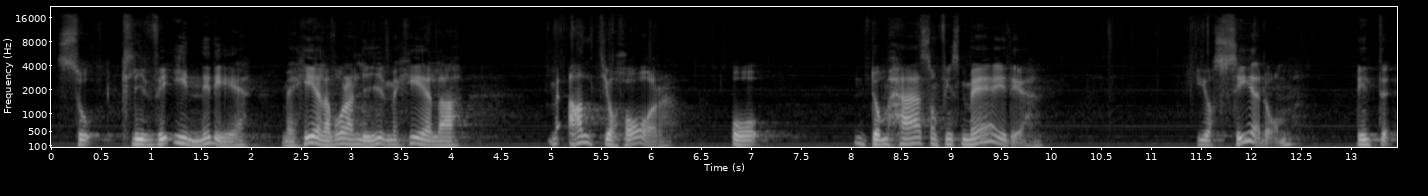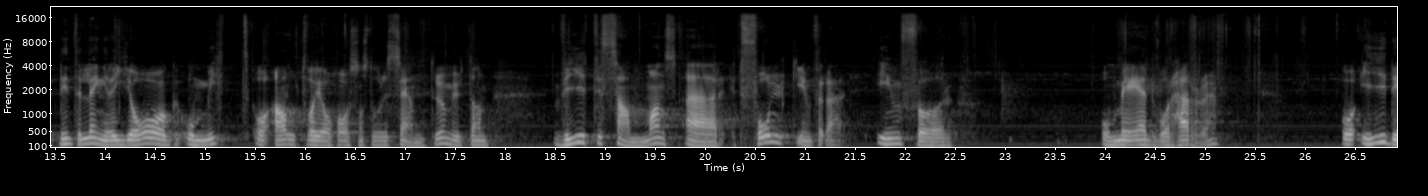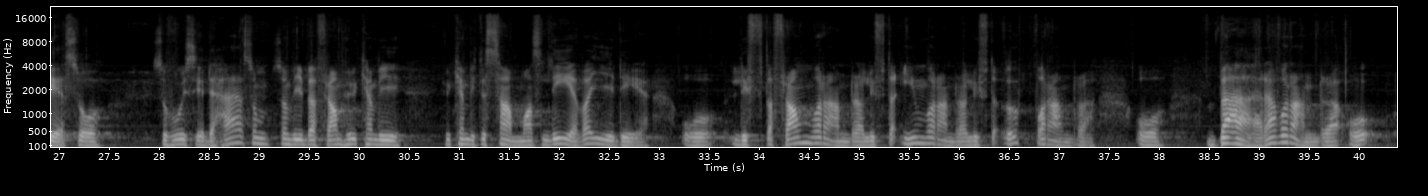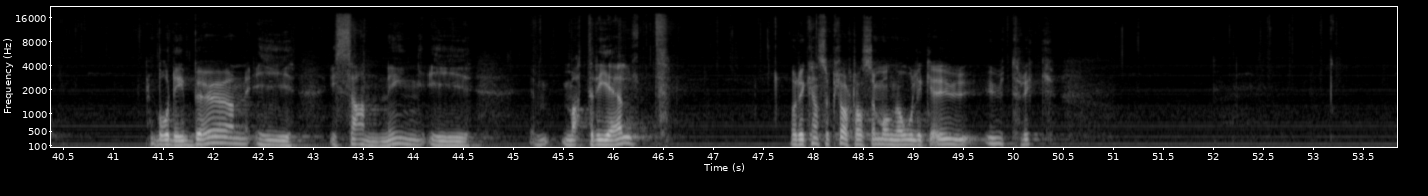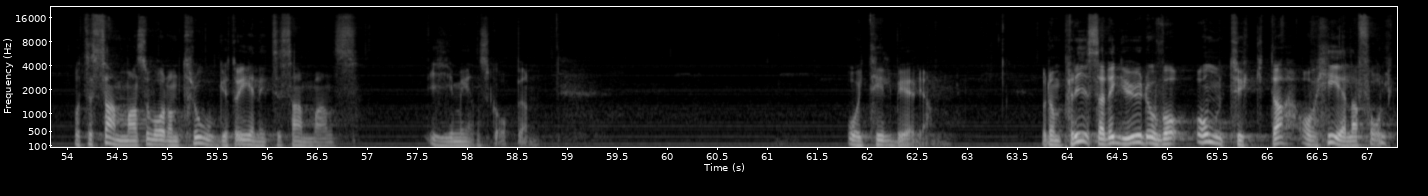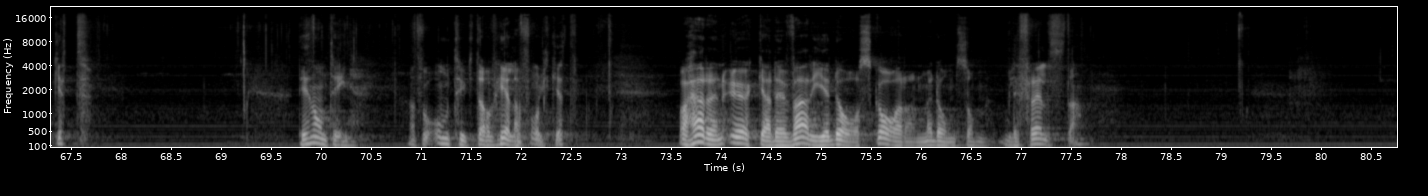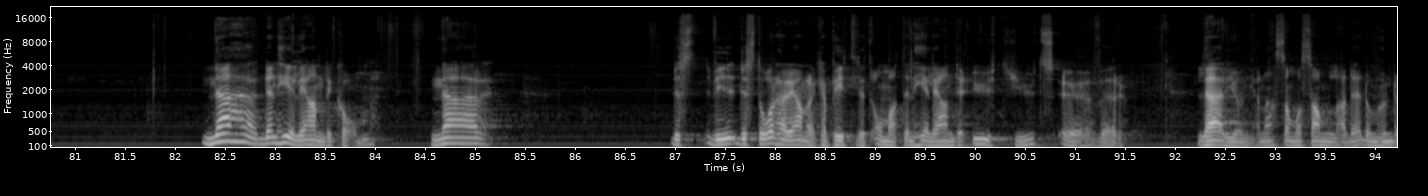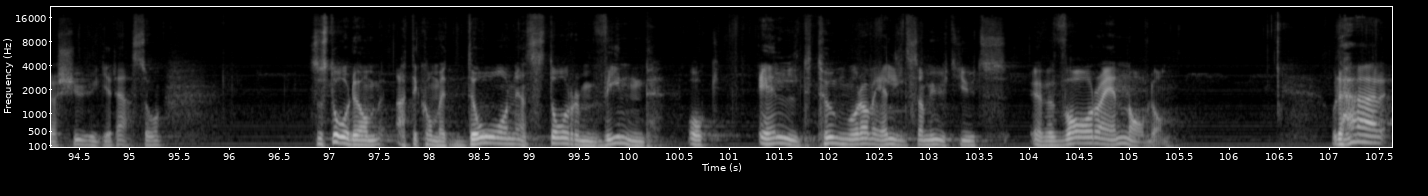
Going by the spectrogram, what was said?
Så kliver vi in i det med hela våra liv, med, hela, med allt jag har. Och de här som finns med i det, jag ser dem. Det är, inte, det är inte längre jag och mitt och allt vad jag har som står i centrum, utan vi tillsammans är ett folk inför, det här, inför och med vår Herre. Och i det så, så får vi se det här som, som vi bär fram, hur kan vi, hur kan vi tillsammans leva i det och lyfta fram varandra, lyfta in varandra, lyfta upp varandra och bära varandra och både i bön, i, i sanning, i materiellt. Och det kan såklart ha så många olika uttryck. Och tillsammans så var de troget och enigt tillsammans i gemenskapen och i tillbedjan. Och de prisade Gud och var omtyckta av hela folket. Det är någonting, att vara omtyckta av hela folket. Och Herren ökade varje dag skaran med dem som blev frälsta. När den helige Ande kom, när det, det, står här i andra kapitlet om att den helige Ande utgjuts över lärjungarna som var samlade, de 120 där, så, så står det om att det kom ett dån, en stormvind och eld, tungor av eld som utgjuts över var och en av dem. Och det här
